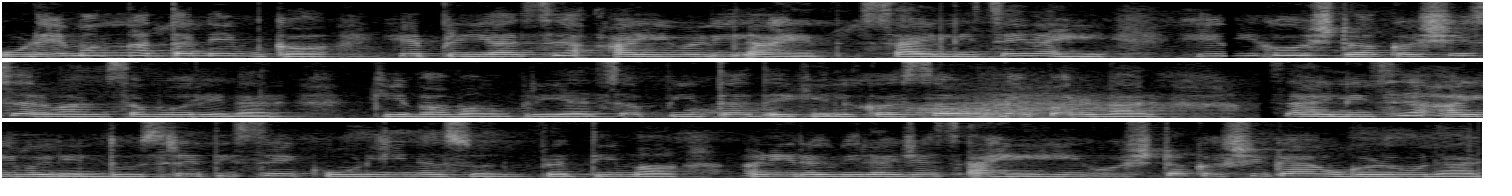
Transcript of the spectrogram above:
पुढे मग आता नेमकं हे प्रियाचे आई वडील आहेत सायलीचे नाही ही गोष्ट कशी सर्वांसमोर येणार? किंवा मग प्रियाचं पितं देखील कसं उघडं पडणार? सायलीचे आई वडील दुसरे तिसरे कोणीही नसून प्रतिमा आणि रविराजच आहे ही गोष्ट कशी काय उघड होणार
